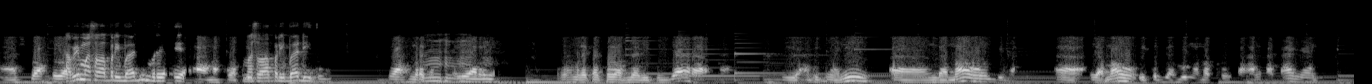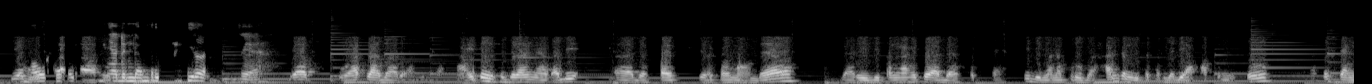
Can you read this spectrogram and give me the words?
nah, setelah keluar tapi masalah pribadi berarti ya ah, masalah, masalah pribadi tuh. setelah mereka Mhm. keluar setelah mereka keluar dari penjara nah, si adiknya ini eh, nggak mau bilang eh, nggak mau ikut gabung sama perusahaan kakaknya. Dia Oh, buat baru punya dendam pribadi lah gitu ya. Dia buat lah baru nah itu sebenarnya. Tadi eh, the five circle model dari di tengah itu ada suksesi di mana perubahan kan bisa terjadi apa pun itu. Nah, terus yang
